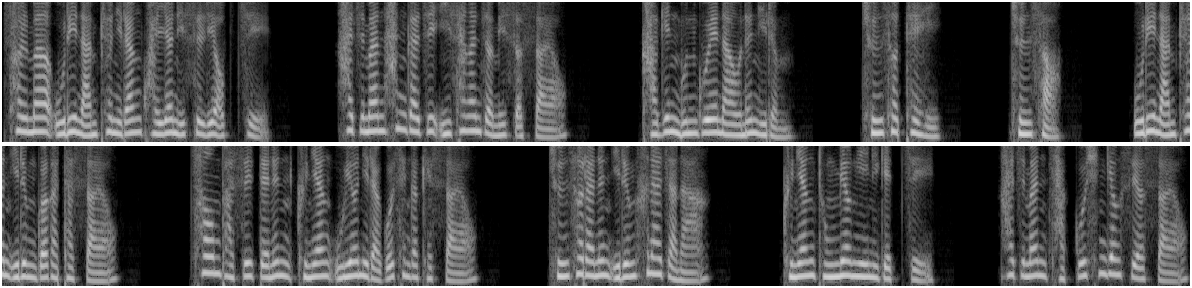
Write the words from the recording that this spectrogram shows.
설마 우리 남편이랑 관련 있을 리 없지. 하지만 한 가지 이상한 점이 있었어요. 각인 문구에 나오는 이름. 준서태희. 준서. 우리 남편 이름과 같았어요. 처음 봤을 때는 그냥 우연이라고 생각했어요. 준서라는 이름 흔하잖아. 그냥 동명이인이겠지. 하지만 자꾸 신경 쓰였어요.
